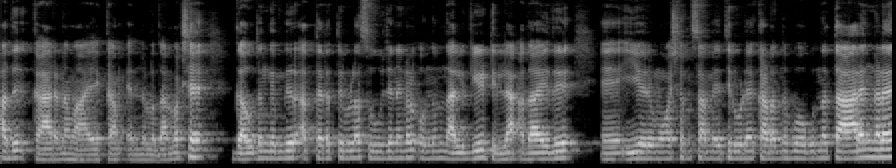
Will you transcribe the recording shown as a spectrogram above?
അത് കാരണമായേക്കാം എന്നുള്ളതാണ്. പക്ഷേ ഗൗതം ഗംഭീർ അത്തരത്തിലുള്ള സൂചനകൾ ഒന്നും നൽകിയിട്ടില്ല. അതായത് ഈ ഒരു മോശം സമയത്തിലൂടെ കടന്നു പോകുന്ന താരങ്ങളെ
